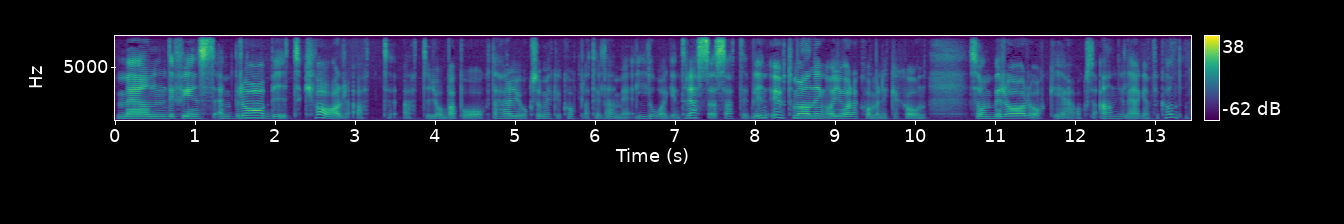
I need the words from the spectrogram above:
Men det finns en bra bit kvar att, att jobba på och det här är ju också mycket kopplat till det här med lågintresse så att det blir en utmaning att göra kommunikation som berör och är också angelägen för kunden.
